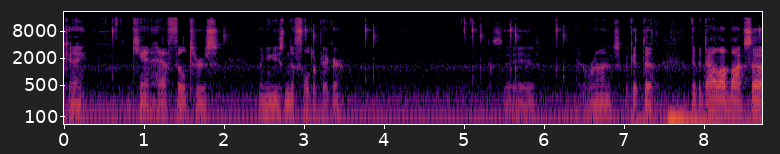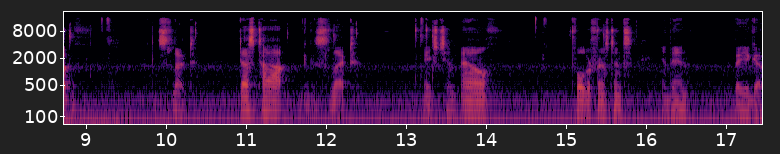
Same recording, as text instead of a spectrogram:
Okay, you can't have filters when you're using the folder picker. Save and run. So we get the get the dialog box up. Select desktop. Can select HTML folder, for instance, and then there you go.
